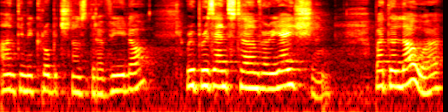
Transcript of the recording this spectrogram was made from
antimikrobično zdravilo, represents term variation, but the lower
